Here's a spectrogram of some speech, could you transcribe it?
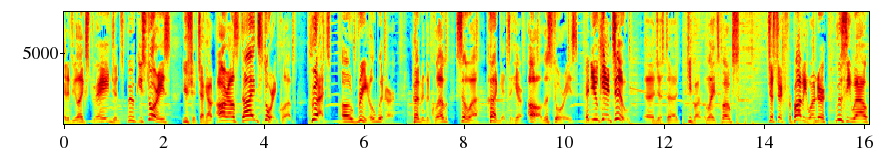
and if you like strange and spooky stories, you should check out R.L. Stine's Story Club. That's a real winner. I'm in the club, so uh, I get to hear all the stories. And you can too! Uh, just uh, keep on the lights, folks. Just search for Bobby Wonder, Lucy Wow,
